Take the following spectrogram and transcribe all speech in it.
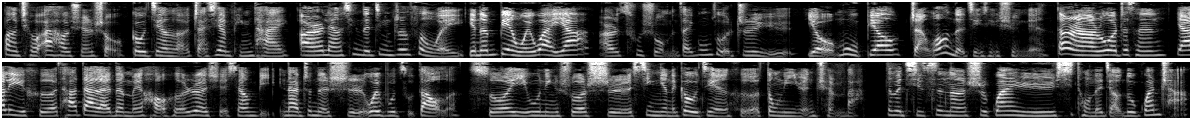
棒球爱好选手构建了展现平台，而良性的竞争氛围也能变为外压，而促使我们在工作之余有目标展望的进行训练。当然了，如果这层压力和它带来的美好和热血相比，那真的是微不足道了。所以勿宁说是信念的构建和动力源泉吧。那么其次呢，是关于系统的角度观察。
